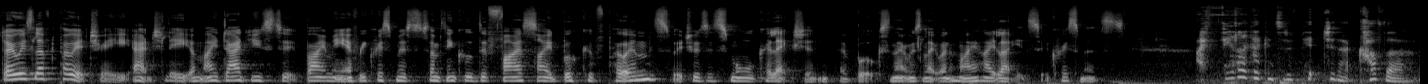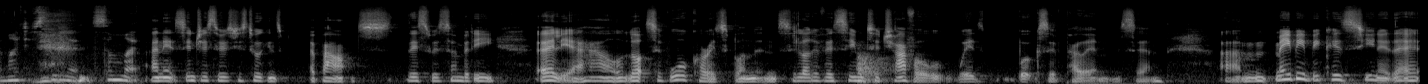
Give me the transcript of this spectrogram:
But I always loved poetry, actually. And my dad used to buy me every Christmas something called the Fireside Book of Poems, which was a small collection of books. And that was like one of my highlights at Christmas. I feel like I can sort of picture that cover. I might have seen it somewhere. And it's interesting, I was just talking about this with somebody earlier how lots of war correspondents, a lot of us seem to travel with books of poems. And um, maybe because you know they're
